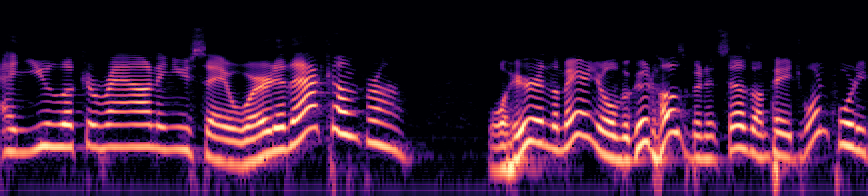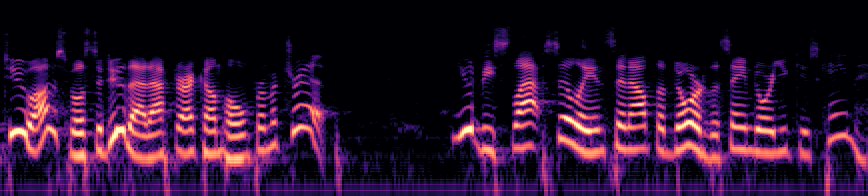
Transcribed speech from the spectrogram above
And you look around and you say where did that come from? Well here in the manual of a good husband it says on page 142 i'm supposed to do that after i come home from a trip. You'd be slapped silly and sent out the door to the same door you just came in.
